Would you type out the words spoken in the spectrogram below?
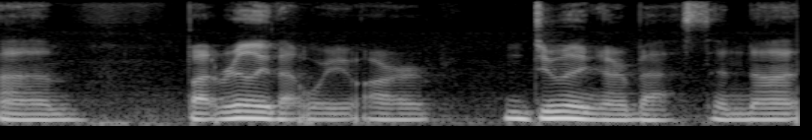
um, but really that we are doing our best and not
